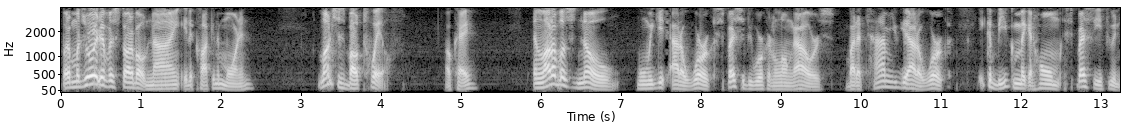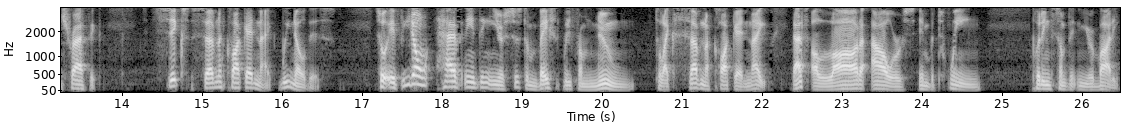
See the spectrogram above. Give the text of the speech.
But a majority of us start about nine, eight o'clock in the morning. Lunch is about 12. Okay. And a lot of us know when we get out of work, especially if you're working long hours, by the time you get out of work, it could be you can make it home, especially if you're in traffic, six, seven o'clock at night. We know this. So if you don't have anything in your system basically from noon to like seven o'clock at night, that's a lot of hours in between putting something in your body.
